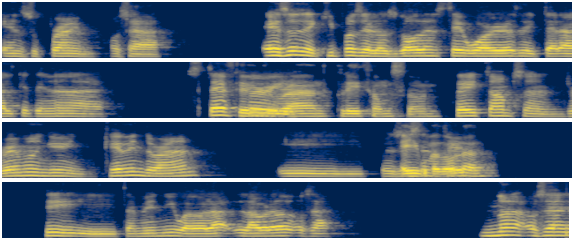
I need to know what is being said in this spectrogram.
en su prime, o sea, esos equipos de los Golden State Warriors literal que tenían a Steph Kevin Curry, Durant, Clay Thompson, Clay Thompson, Draymond Green, Kevin Durant y pues e Iguadola. Sí, y también Iguadola. La verdad, o sea, no, o sea,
